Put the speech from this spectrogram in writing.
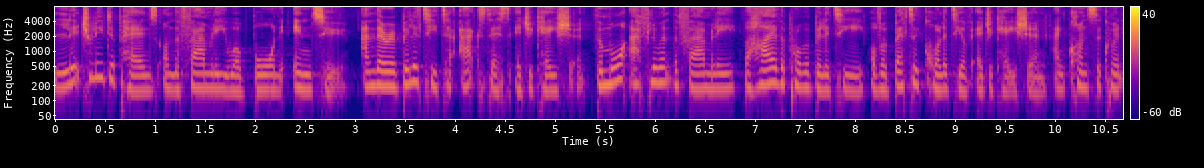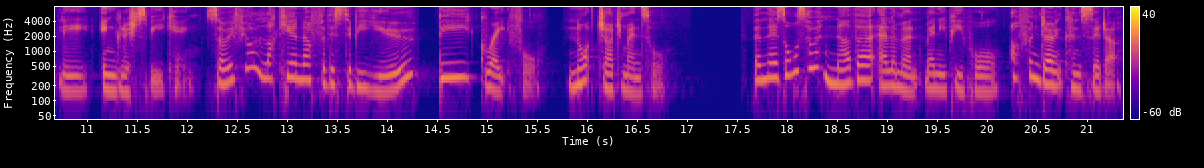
literally depends on the family you were born into and their ability to access education. The more affluent the family, the higher the probability of a better quality of education and consequently English speaking. So if you're lucky enough for this to be you, be grateful, not judgmental. Then there's also another element many people often don't consider.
